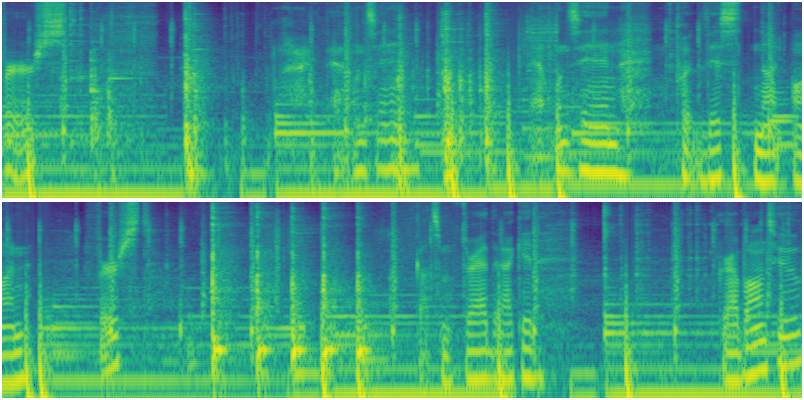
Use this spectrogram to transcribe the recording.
first. All right that one's in that one's in. Put this nut on first got some thread that I could grab onto.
